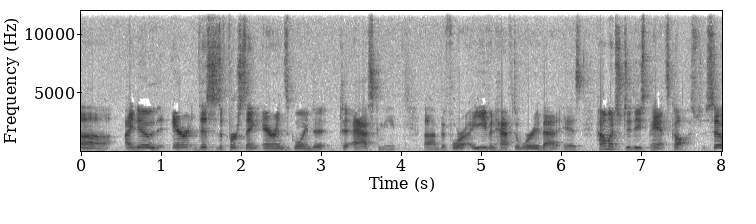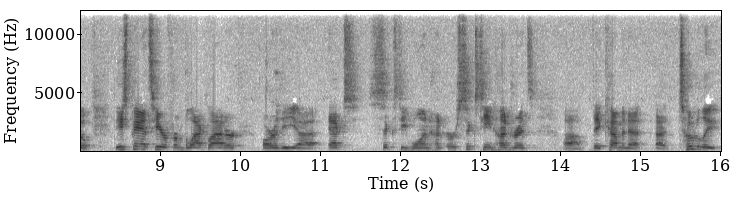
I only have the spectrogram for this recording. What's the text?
uh, I know that Aaron, this is the first thing Aaron's going to, to ask me uh, before I even have to worry about it is, how much do these pants cost? So these pants here from Blaklader are the uh, X6100 or 1600s. Um, they come in a, a totally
